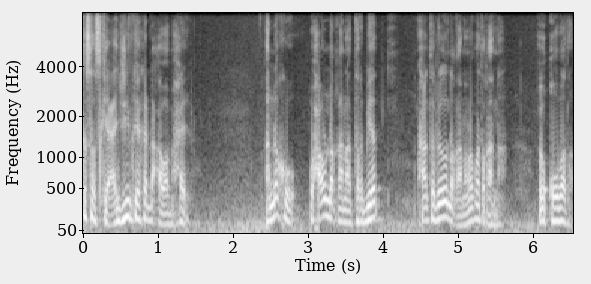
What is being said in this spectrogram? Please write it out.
qasaska cajiibka ka dhaca waa maxay annaku waxaan u naqaanaa tarbiyad waxaan tarbiyad u naqaana annaku taqaanaa cuquubada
